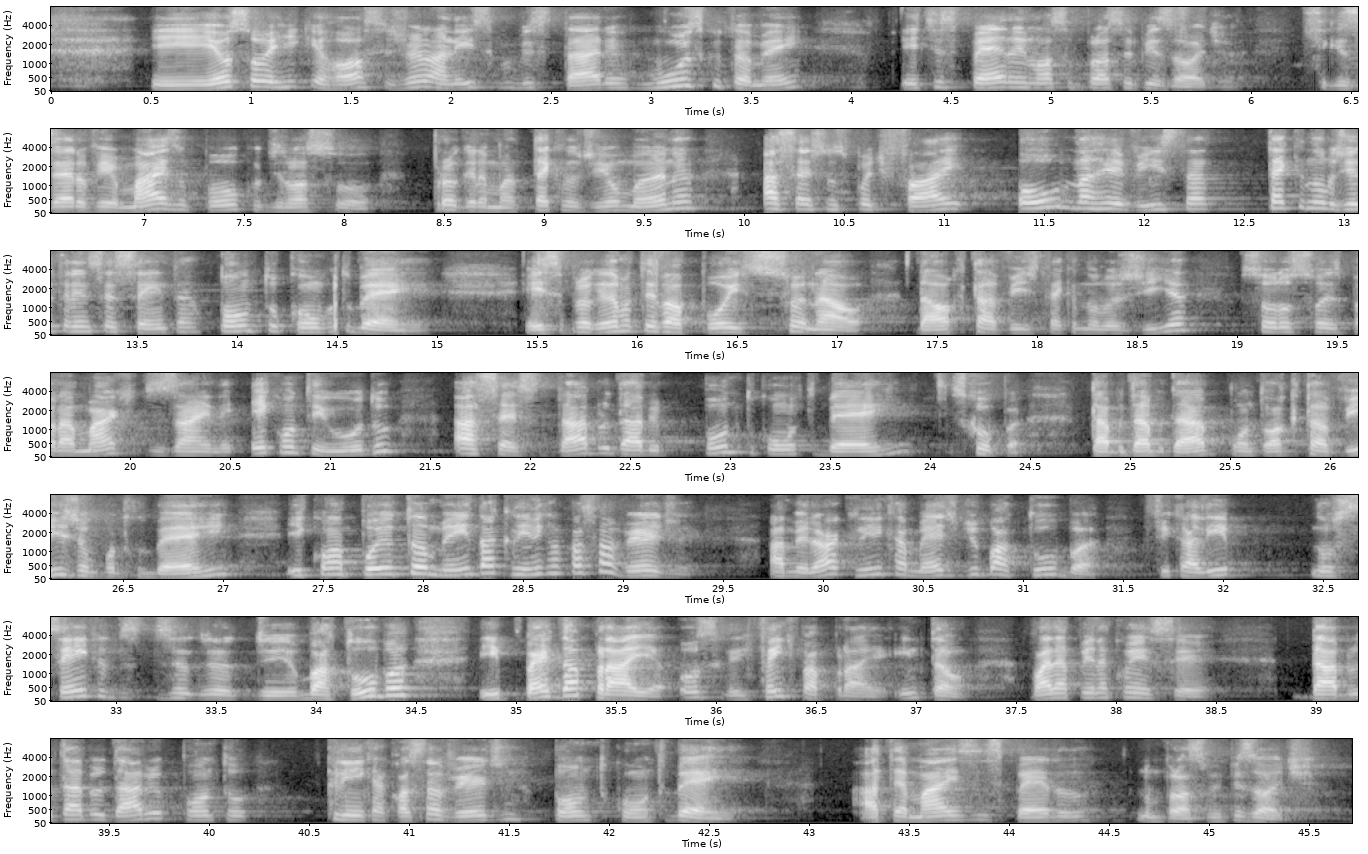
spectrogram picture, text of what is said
E eu sou o Henrique Rossi, jornalista publicitário, músico também, e te espero em nosso próximo episódio. Se quiser ouvir mais um pouco de nosso programa Tecnologia Humana, acesse no Spotify ou na revista tecnologia360.com.br. Esse programa teve apoio institucional da Octavide Tecnologia, soluções para marketing, design e conteúdo. Acesse www.com.br, desculpa, www.octavision.br e com apoio também da Clínica Costa Verde, a melhor clínica médica de Ubatuba. Fica ali no centro de, Ubatuba e perto da praia, ou seja, em frente para a praia. Então, vale a pena conhecer www.clinicacostaverde.com.br. Até mais, espero no próximo episódio.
